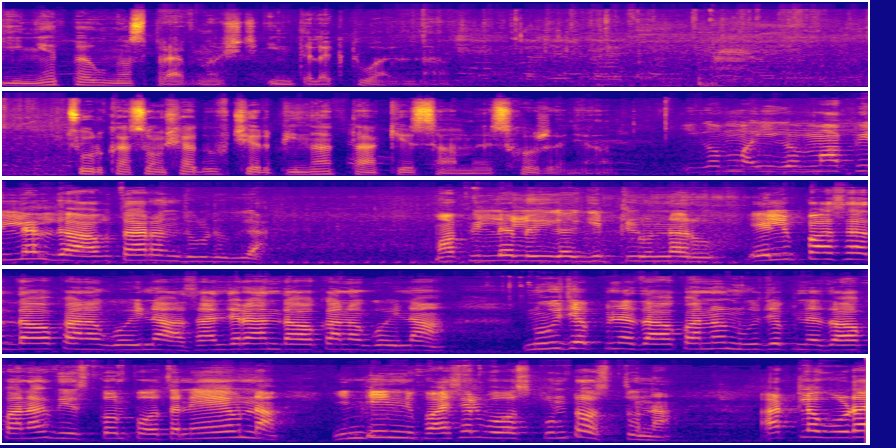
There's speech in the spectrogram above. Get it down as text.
i niepełnosprawność intelektualna. Córka sąsiadów cierpi na takie same schorzenia. మా- పిల్లలు ఇక గిట్లున్నారు. వెళ్ళిపాసా దవాఖాన పోయినా సంజరాన్ దవాఖాన పోయినా నువ్వు చెప్పిన దవాఖాన నువ్వు చెప్పిన దవాఖానకు తీసుకొని పోతానే ఉన్నా. ఇన్ని ఇన్ని పైసలు పోసుకుంటూ వస్తున్నా. అట్లా కూడా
